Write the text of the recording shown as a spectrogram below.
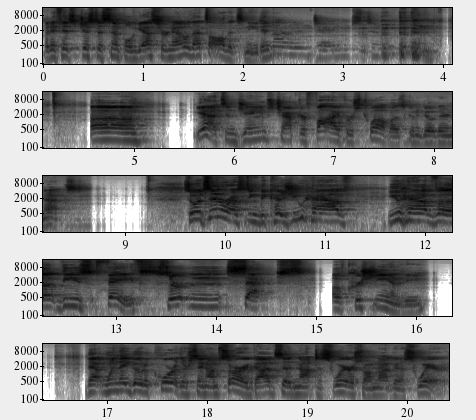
But if it's just a simple yes or no, that's all that's needed. James too. Uh, yeah, it's in James chapter five, verse twelve. I was going to go there next. So it's interesting because you have you have uh, these faiths, certain sects of Christianity that when they go to court, they're saying, I'm sorry, God said not to swear, so I'm not going to swear.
